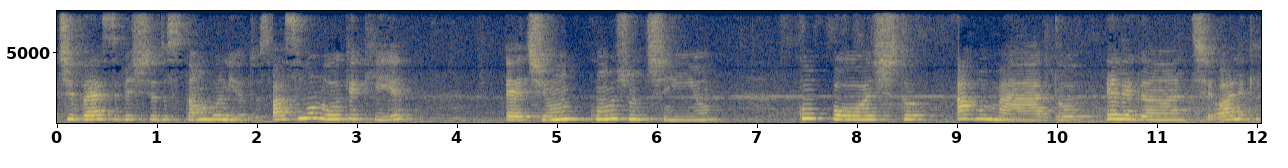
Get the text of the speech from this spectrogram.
tivesse vestidos tão bonitos. O próximo look aqui é de um conjuntinho composto, arrumado, elegante. Olha que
